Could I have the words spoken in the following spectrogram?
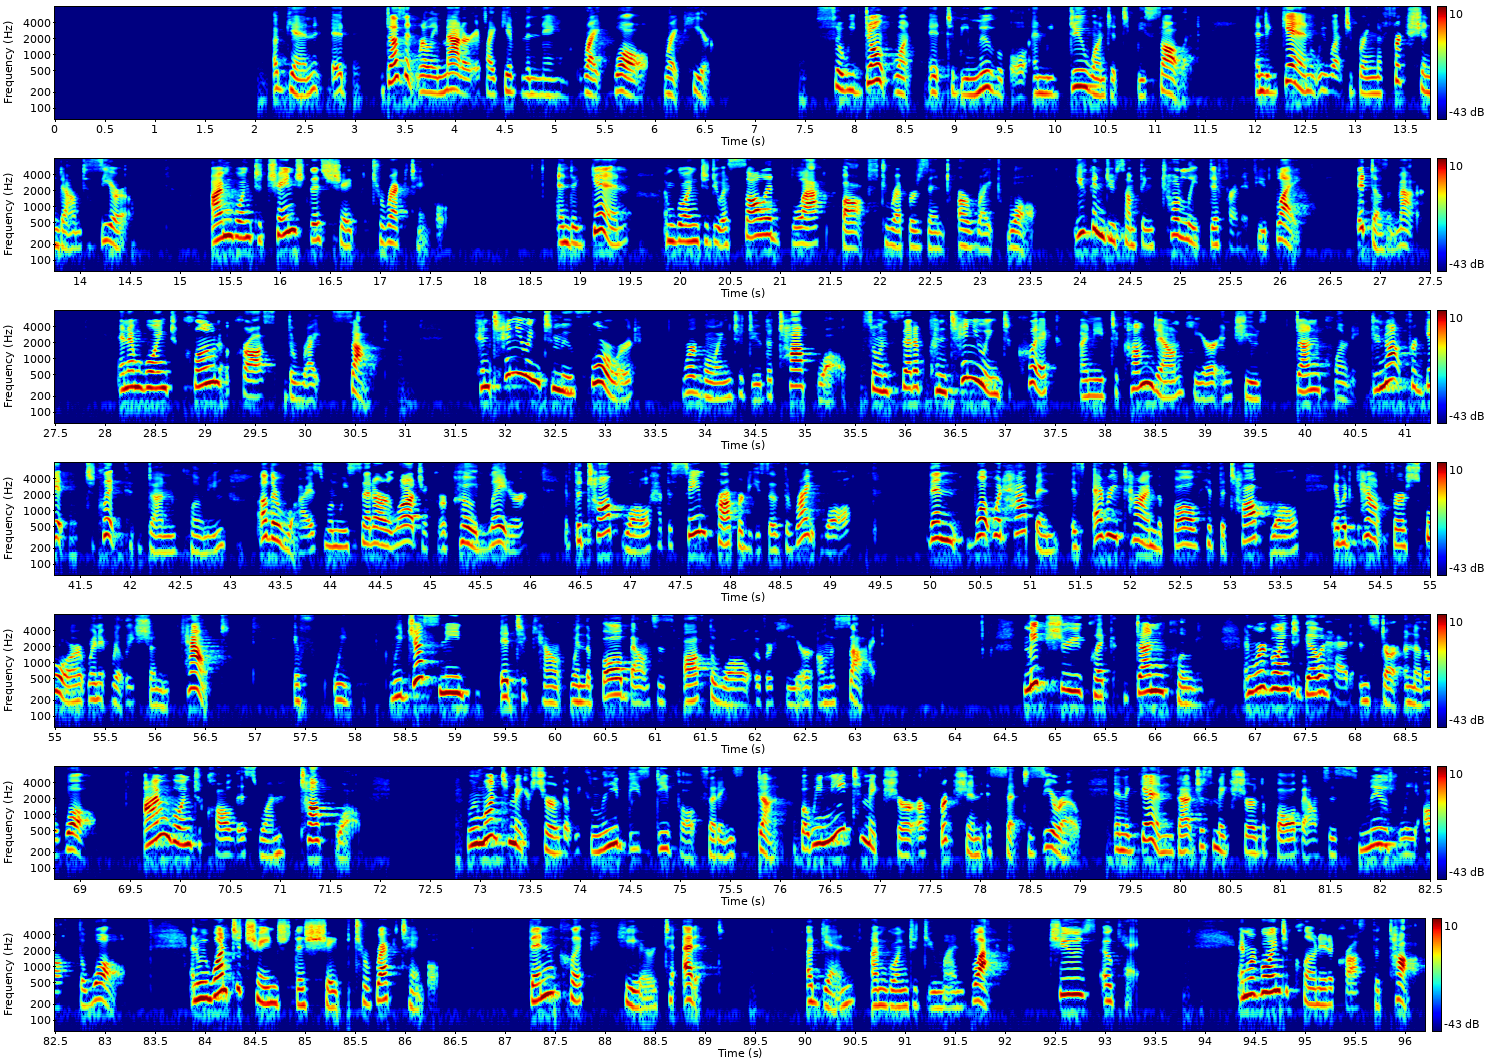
Again, it doesn't really matter if I give the name right wall right here. So we don't want it to be movable and we do want it to be solid. And again, we want to bring the friction down to zero. I'm going to change this shape to rectangle. And again, I'm going to do a solid black box to represent our right wall. You can do something totally different if you'd like. It doesn't matter. And I'm going to clone across the right side. Continuing to move forward, we're going to do the top wall. So instead of continuing to click, I need to come down here and choose Done Cloning. Do not forget to click Done Cloning, otherwise when we set our logic or code later, if the top wall had the same properties as the right wall, then what would happen is every time the ball hit the top wall, it would count for a score when it really shouldn't count. If we we just need it to count when the ball bounces off the wall over here on the side. Make sure you click Done Cloning, and we're going to go ahead and start another wall. I'm going to call this one Top Wall. We want to make sure that we can leave these default settings done, but we need to make sure our friction is set to zero. And again, that just makes sure the ball bounces smoothly off the wall. And we want to change this shape to rectangle. Then click here to edit. Again, I'm going to do mine black. Choose OK. And we're going to clone it across the top.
